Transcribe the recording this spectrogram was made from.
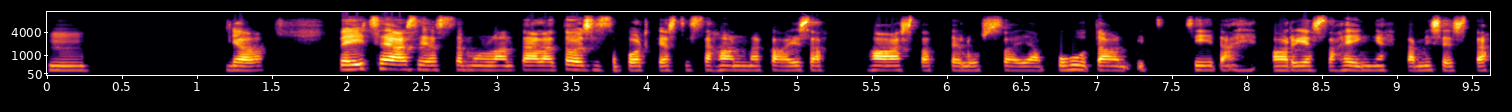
Mm. Joo. Me itse asiassa mulla on täällä toisessa podcastissa Hanna-Kaisa haastattelussa ja puhutaan siitä arjessa hengähtämisestä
